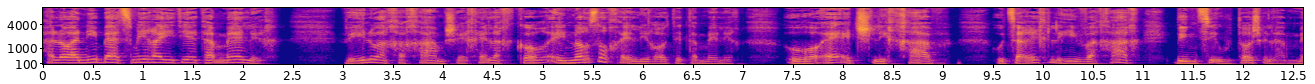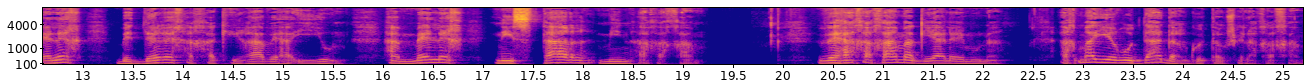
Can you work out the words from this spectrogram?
הלא אני בעצמי ראיתי את המלך. ואילו החכם שהחל לחקור אינו זוכה לראות את המלך, הוא רואה את שליחיו. הוא צריך להיווכח במציאותו של המלך בדרך החקירה והעיון. המלך נסתר מן החכם. והחכם מגיע לאמונה. אך מה ירודה דרגותו של החכם?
